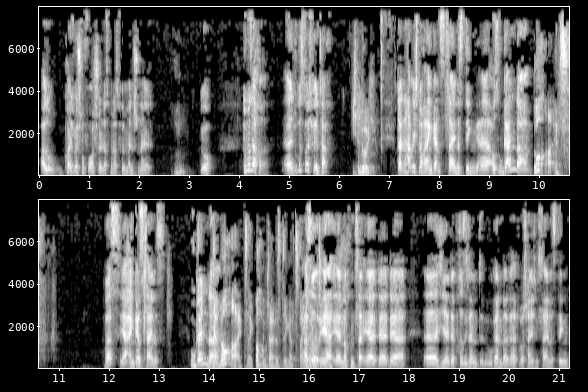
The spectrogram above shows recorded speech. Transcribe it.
Also kann ich mir schon vorstellen, dass man das für einen Menschen hält. Mhm. Jo. Dumme Sache. Äh, du bist durch für den Tag. Ich bin durch. Dann habe ich noch ein ganz kleines Ding äh, aus Uganda. Noch eins. Was? Ja, ein ganz kleines. Uganda. Ja, noch eins. Noch ein kleines Ding. Zwei Achso, ja, ja, noch ein kleines, ja, der, der, äh, hier, der Präsident in Uganda, der hat wahrscheinlich ein kleines Ding.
